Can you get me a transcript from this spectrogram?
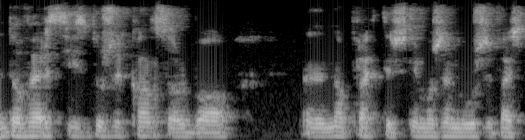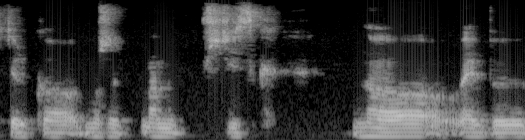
do wersji z dużych konsol, bo no praktycznie możemy używać tylko, może mamy przycisk no jakby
